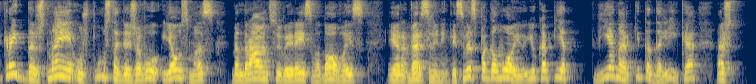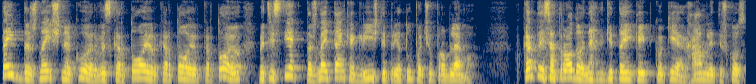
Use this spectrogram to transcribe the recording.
Tikrai dažnai užplūsta dėžavų jausmas bendraujant su įvairiais vadovais, ir verslininkais. Vis pagalvoju, juk apie vieną ar kitą dalyką aš taip dažnai šneku ir vis kartoju ir kartoju ir kartoju, bet vis tiek dažnai tenka grįžti prie tų pačių problemų. Kartais atrodo netgi tai kaip kokie hamletiškos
